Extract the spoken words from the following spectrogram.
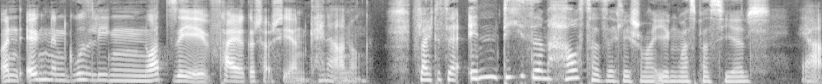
und irgendeinen gruseligen Nordsee-Fall recherchieren. Keine Ahnung. Vielleicht ist ja in diesem Haus tatsächlich schon mal irgendwas passiert. Ja,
